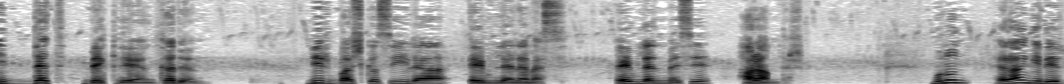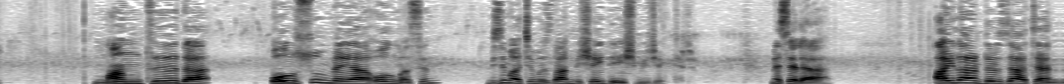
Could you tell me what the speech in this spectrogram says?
İddet bekleyen kadın bir başkasıyla evlenemez. Evlenmesi haramdır. Bunun herhangi bir mantığı da olsun veya olmasın bizim açımızdan bir şey değişmeyecektir. Mesela aylardır zaten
